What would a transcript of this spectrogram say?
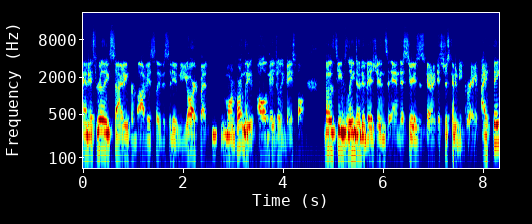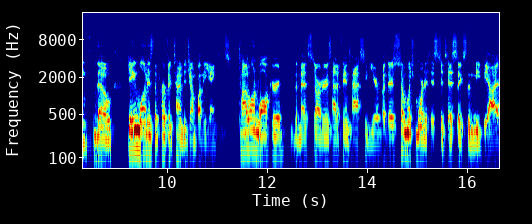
And it's really exciting for obviously the city of New York, but more importantly, all of Major League Baseball. Both teams lead their divisions, and this series is going to, it's just going to be great. I think, though, game one is the perfect time to jump on the Yankees. Taijuan Walker, the Mets starter, has had a fantastic year, but there's so much more to his statistics than meet the eye.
